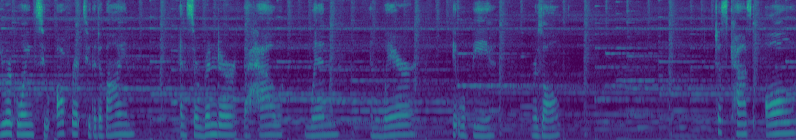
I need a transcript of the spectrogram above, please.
you are going to offer it to the divine and surrender the how, when, and where it will be resolved. Just cast all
